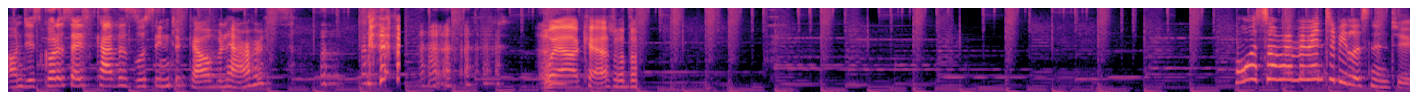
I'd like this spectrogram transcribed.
On Discord, it says Kath is listening to Calvin Harris. Wow, Cat, what the? F- What song am I meant to be listening to?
